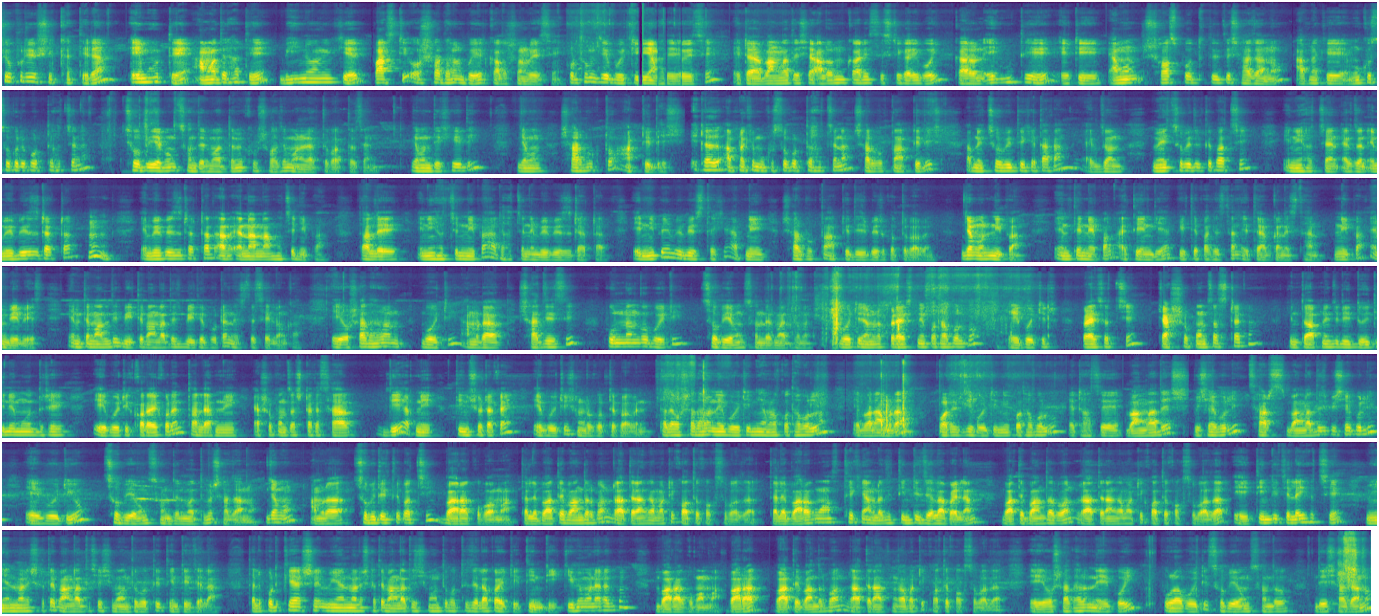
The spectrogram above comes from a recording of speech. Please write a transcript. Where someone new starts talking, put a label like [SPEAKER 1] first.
[SPEAKER 1] সুপ্রিয় শিক্ষার্থীরা, এই মুহূর্তে আমাদের হাতে ভিন্ন আঙ্গিকের পাঁচটি অসাধারণ বইয়ের কালেকশন রয়েছে। প্রথম যে বইটি আমাদের রয়েছে, এটা বাংলাদেশে আলোড়নকারী সৃষ্টিকারী বই। কারণ এই মুহূর্তে এটি এমন সহজ পদ্ধতিতে সাজানো, আপনাকে মুখস্থ করে পড়তে হচ্ছে না। ছবি এবং ছন্দের মাধ্যমে খুব সহজে মনে রাখতে পারতেছেন। যেমন দেখিয়ে দিই যেমন সারভুক্ত আটটি দেশ। এটা আপনাকে মুখস্থ করতে হচ্ছে না সারভুক্ত আটটি দেশ। আপনি ছবি দিকে তাকান, একজন মেয়ের ছবি দেখতে পাচ্ছি, ইনি হচ্ছেন একজন এমবিবিএস ডাক্তার, হুম, এমবিবিএস ডাক্তার, আর এনার নাম হচ্ছে নিপা। তাহলে ইনি হচ্ছেন নিপা, আর হচ্ছেন এমবিবিএস ডাক্তার। এই নিপা এমবিবিএস থেকে আপনি সারভুক্ত আটটি দেশ বের করতে পারবেন। যেমন নিপা, এনতে নেপাল, আইতে ইন্ডিয়া পিতে পাকিস্তান, এতে আফগানিস্তান। নিপা এমবিবিএস এমতে মালদ্বীপ, বিতে বাংলাদেশ, বিতে ভুটান, এসতে শ্রীলঙ্কা। এই অসাধারণ বইটি আমরা সাজিয়েছি। পূর্ণাঙ্গ বইটি ছবি এবং ছন্দের মাধ্যমে। বইটির আমরা প্রাইস নিয়ে কথা বলব। এই বইটির প্রাইস হচ্ছে চারশো পঞ্চাশ টাকা। কিন্তু আপনি যদি দুই দিনের মধ্যে এই বইটি ক্রয় করেন, তাহলে আপনি একশো পঞ্চাশ টাকা ছাড় দিয়ে আপনি তিনশো টাকায় এই বইটি সংগ্রহ করতে পারবেন। তাহলে অসাধারণ এই বইটি নিয়ে আমরা কথা বললাম। এবার আমরা পরের যে বইটি নিয়ে কথা বলব, এটা হচ্ছে বাংলাদেশ বিষয়বলি সার্চ বাংলাদেশ বিষয়বলি। এই বইটিও ছবি এবং ছন্দের মাধ্যমে সাজানো। যেমন আমরা ছবি দেখতে পাচ্ছি বারাক ওবামা। তাহলে বাতে বান্দরবান, রাতে রাঙ্গামাটি কত কক্সবাজার। তাহলে বারাক মাস থেকে আমরা যে তিনটি জেলা পাইলাম, বাতে বান্দরবান, রাতে রাঙ্গামাটি কত কক্সবাজার, এই তিনটি জেলাই হচ্ছে মিয়ানমারের সাথে বাংলাদেশের সীমান্তবর্তী তিনটি জেলা। তাহলে পরীক্ষায় আসে মিয়ানমারের সাথে বাংলাদেশের সীমান্তবর্তী জেলা কয়টি? তিনটি। কীভাবে মনে রাখবেন বারাক ওবামা। বারাক, বাতে বান্দরবান, রাতে রাঙ্গামাটি, কত কক্সবাজার। এই অসাধারণ এই বই, পুরা বইটি ছবি এবং ছন্দ দিয়ে সাজানো।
